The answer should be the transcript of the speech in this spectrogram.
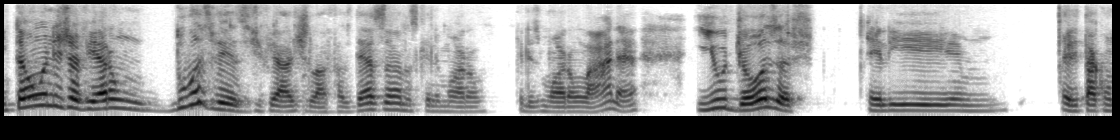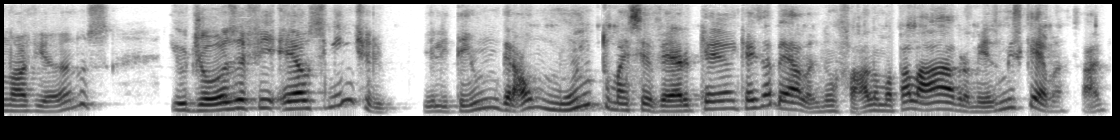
Então eles já vieram duas vezes de viagem lá, faz 10 anos que, moram, que eles moram lá, né? E o Joseph, ele ele tá com 9 anos, e o Joseph é o seguinte, ele, ele tem um grau muito mais severo que a, que a Isabela, ele não fala uma palavra, mesmo esquema, sabe?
